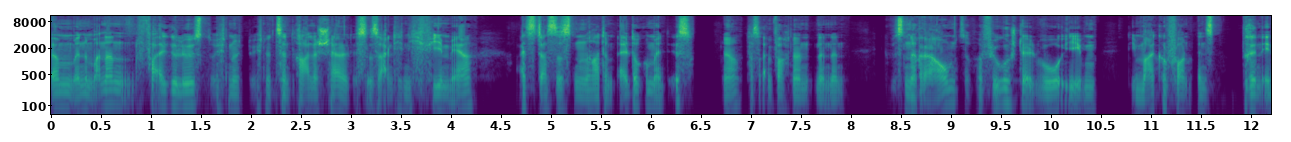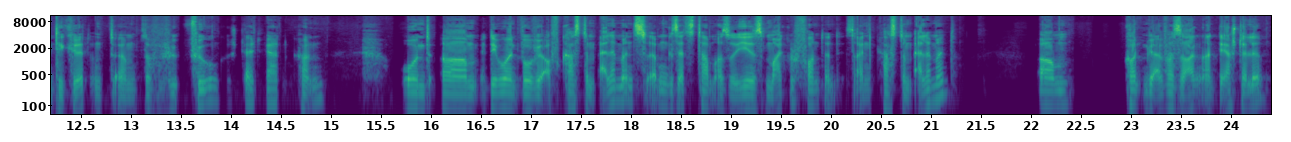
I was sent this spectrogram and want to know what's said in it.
ähm, in einem anderen Fall gelöst durch eine, durch eine zentrale Shell. Das ist eigentlich nicht viel mehr, als dass es ein HTML-Dokument ist, ja, das einfach einen, einen gewissen Raum zur Verfügung stellt, wo eben die Microfrontends drin integriert und ähm, zur Verfügung gestellt werden können. Und ähm, in dem Moment, wo wir auf Custom Elements ähm, gesetzt haben, also jedes Microfrontend ist ein Custom Element, ähm, konnten wir einfach sagen, an der Stelle,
